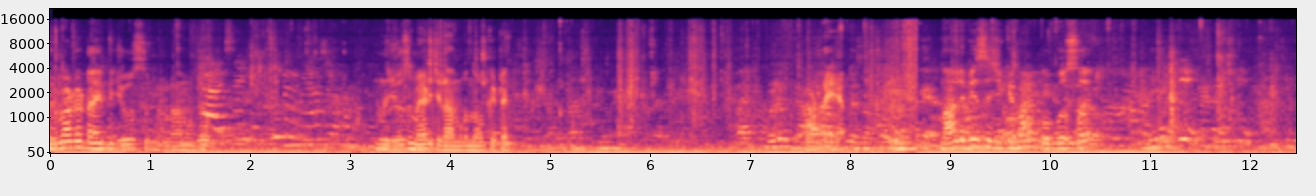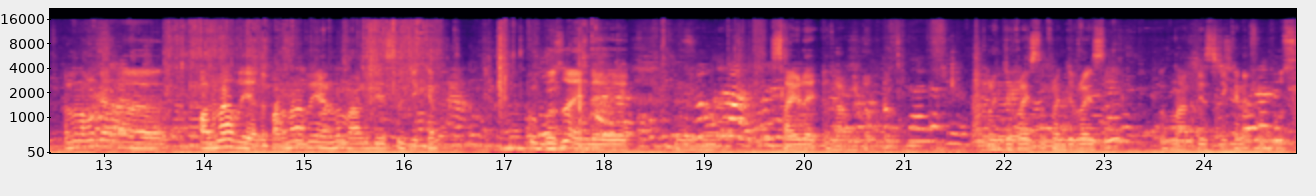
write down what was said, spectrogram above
ഒരുപാട് ടൈപ്പ് ജ്യൂസ് ഉണ്ട് നമുക്ക് നമ്മൾ ജ്യൂസ് മേടിച്ചില്ല. നമുക്ക് നോക്കിയിട്ട് ഓർഡർ ചെയ്യാം. നാല് പീസ് ചിക്കൻ കുബൂസ് അല്ല നമുക്ക് പതിനാറ് റിയാൽ. പതിനാറ് റിയാലിന് നാല് പീസ് ചിക്കൻ കുബൂസ് അതിന്റെ സൈഡ് എല്ലാം കിട്ടും. ഫ്രഞ്ച് ഫ്രൈസ് ഫ്രഞ്ച് ഫ്രൈസ് നാല് പീസ് ചിക്കൻ കുബൂസ്.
